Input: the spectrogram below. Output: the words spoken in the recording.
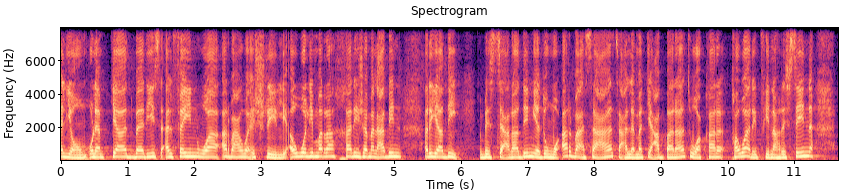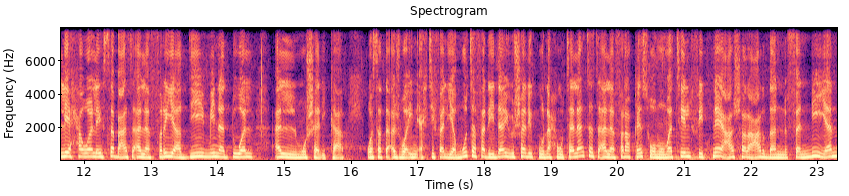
اليوم. أولمبياد باريس 2024 لأول مرة خارج ملعب رياضي. باستعراض يدوم أربع ساعات على متن عبارات وقوارب في نهر السين لحوالي سبعة ألاف رياضي من الدول المشاركة. وسط أجواء احتفالية متفردة يشارك نحو ثلاثة ألاف راقص وممثل في 12 عرضا فنيا.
